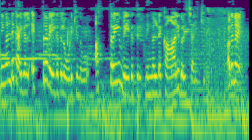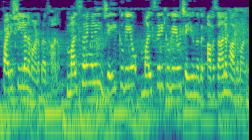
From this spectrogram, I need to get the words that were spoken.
നിങ്ങളുടെ കൈകൾ എത്ര വേഗത്തിൽ ഓടിക്കുന്നുവോ അത്രയും വേഗത്തിൽ നിങ്ങളുടെ കാലുകൾ ചലിക്കും. അതിന് പരിശീലനമാണ് പ്രധാനം. മത്സരങ്ങളിൽ ജയിക്കുകയോ മത്സരിക്കുകയോ ചെയ്യുന്നത് അവസാന ഭാഗമാണ്.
